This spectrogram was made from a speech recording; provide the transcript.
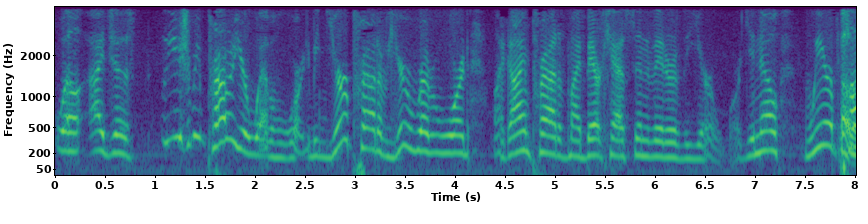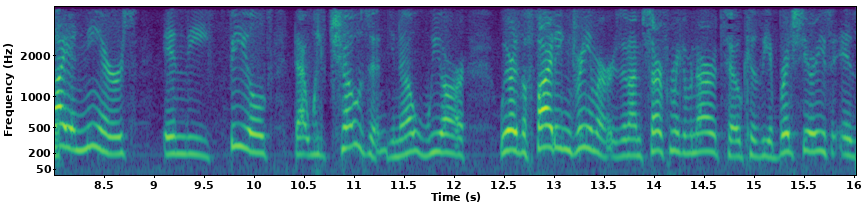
Well, I just you should be proud of your web award. I mean, you're proud of your web award, like I'm proud of my Bearcast Innovator of the Year award. You know, we're oh. pioneers in the fields that we've chosen. You know, we are we are the fighting dreamers, and I'm sorry for making Naruto because the abridged series is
